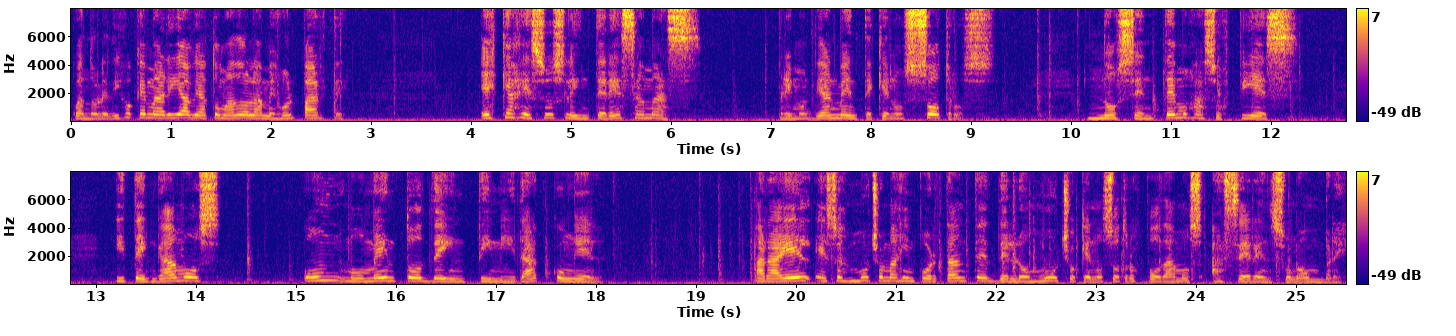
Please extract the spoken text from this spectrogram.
Cuando le dijo que María había tomado la mejor parte, es que a Jesús le interesa más, primordialmente, que nosotros nos sentemos a sus pies y tengamos un momento de intimidad con Él. Para Él eso es mucho más importante de lo mucho que nosotros podamos hacer en su nombre.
